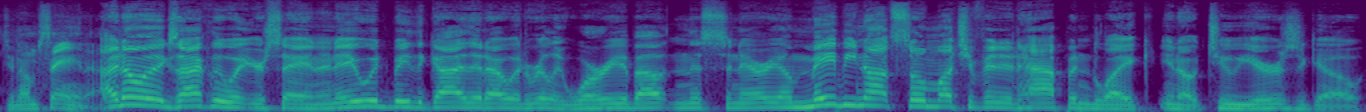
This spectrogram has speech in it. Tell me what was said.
Do you know what I'm saying? I know exactly what you're saying, and it would be the guy that I would really worry about in this scenario. Maybe not so much if it had happened like, you know, two years ago,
